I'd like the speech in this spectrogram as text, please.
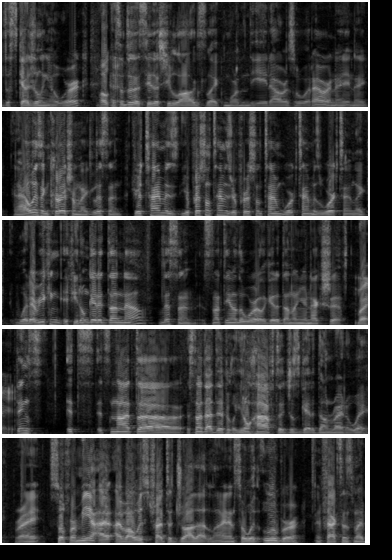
the scheduling at work Okay. and sometimes I see that she logs like more than the eight hours or whatever, and I and I and I always encourage her. I'm like, listen, your time is your personal time is your personal time. Work time is work time. Like whatever you can, if you don't get it done now, listen, it's not the end of the world. Get it done on your next shift. Right. Things. It's it's not uh, it's not that difficult. You don't have to just get it done right away, right? So for me, I, I've always tried to draw that line, and so with Uber, in fact, since my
